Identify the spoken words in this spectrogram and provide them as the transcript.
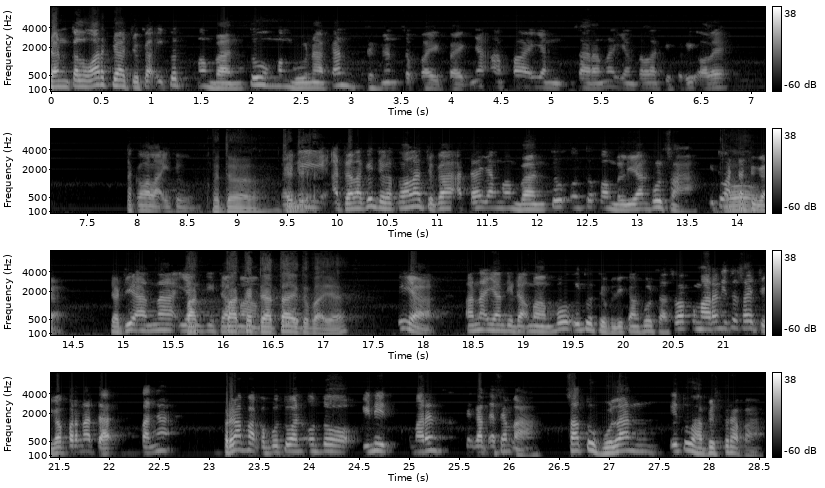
dan keluarga juga ikut membantu menggunakan dengan sebaik-baiknya apa yang sarana yang telah diberi oleh sekolah itu. Betul. Jadi, Jadi ada lagi juga sekolah juga ada yang membantu untuk pembelian pulsa, itu oh. ada juga. Jadi anak yang pa tidak paket mampu, data itu pak ya? Iya, anak yang tidak mampu itu dibelikan pulsa. So kemarin itu saya juga pernah tanya berapa kebutuhan untuk ini kemarin tingkat SMA. Satu bulan itu habis berapa?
